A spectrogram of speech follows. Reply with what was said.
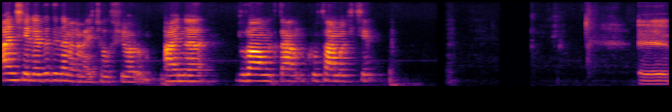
Aynı şeyleri de dinlememeye çalışıyorum. Aynı durağanlıktan kurtarmak için. Ee,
